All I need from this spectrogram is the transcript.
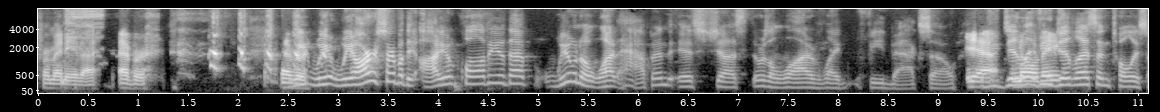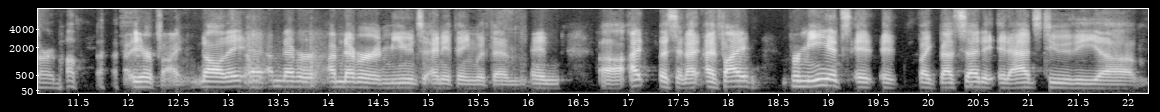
from any of that ever. ever. We, we, we are sorry about the audio quality of that. We don't know what happened. It's just there was a lot of like feedback. So Yeah, if you did no, if they- you did listen, totally sorry about that. You're fine. No, they. I'm never. I'm never immune to anything with them. And uh, I listen. I, if I, for me, it's it. it like Beth said, it, it adds to the um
